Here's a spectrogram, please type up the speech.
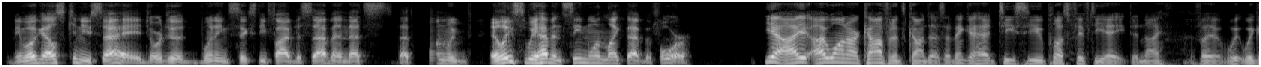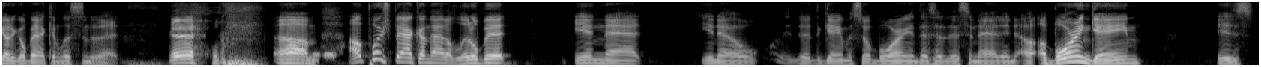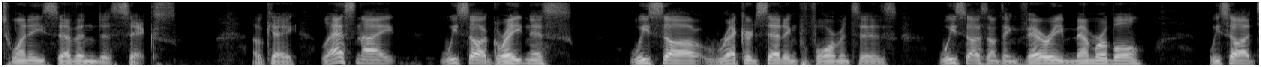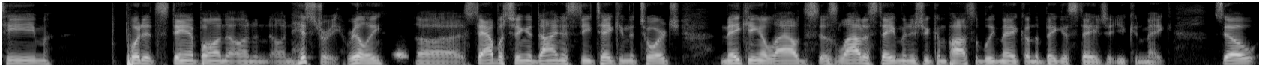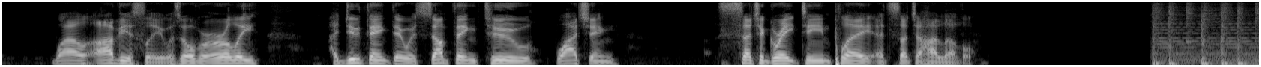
I mean, what else can you say? Georgia winning sixty-five to seven. That's that's one we've at least we haven't seen one like that before. Yeah, I, I won our confidence contest. I think I had TCU plus 58, didn't I? If I we, we got to go back and listen to that. Yeah. um, I'll push back on that a little bit in that, you know, the, the game was so boring and this and this and that. And a, a boring game is 27 to 6. Okay. Last night, we saw greatness. We saw record setting performances. We saw something very memorable we saw a team put its stamp on on on history, really, uh, establishing a dynasty, taking the torch, making a loud as loud a statement as you can possibly make on the biggest stage that you can make. So, while obviously it was over early, I do think there was something to watching such a great team play at such a high level.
